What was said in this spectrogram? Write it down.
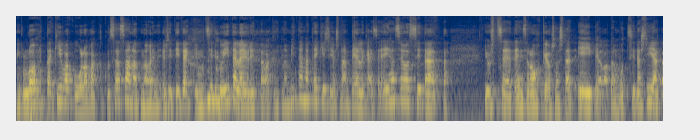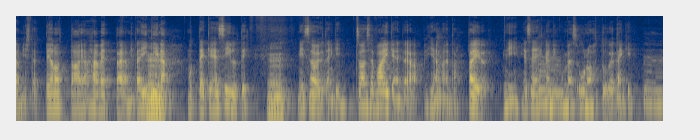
niin kuin loh- tai kiva kuulla vaikka kun sä sanot noin ja sitten itsekin, mutta sitten kun itselle yrittää vaikka, että no mitä mä tekisin, jos mä pelkäisin, eihän se ole sitä, että just se, että eihän se rohkeus ole sitä, että ei pelota, mutta sitä sietämistä, että pelottaa ja hävettää ja mitä ikinä, mm. mutta tekee silti. Mm. Niin se on jotenkin, se on se vaikeinta ja hienointa. Tai niin, ja se ehkä mm. niin kuin myös unohtuu jotenkin. Mm.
